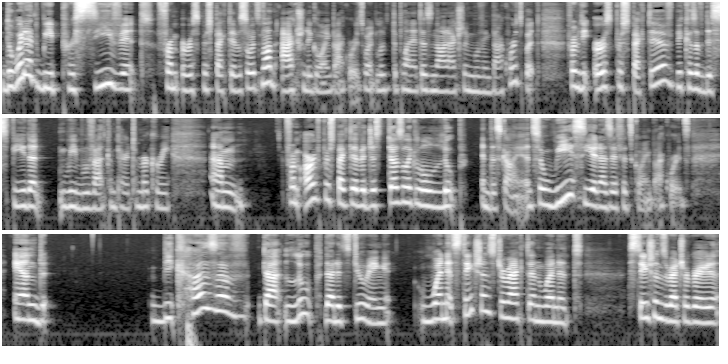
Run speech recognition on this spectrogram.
the way that we perceive it from Earth's perspective, so it's not actually going backwards. Right? the planet is not actually moving backwards, but from the Earth's perspective, because of the speed that we move at compared to Mercury, um, from our perspective, it just does like a little loop in the sky. And so we see it as if it's going backwards. And because of that loop that it's doing, when it stations direct and when it stations retrograde,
